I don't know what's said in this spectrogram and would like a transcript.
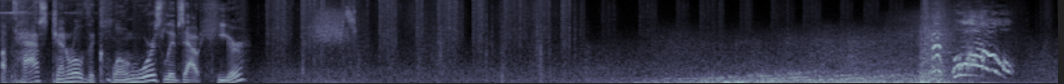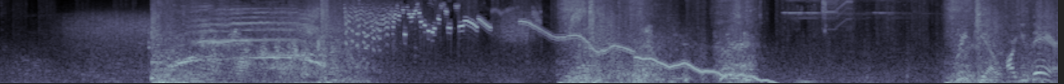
A past general of the Clone Wars lives out here? Whoa! Are you there?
